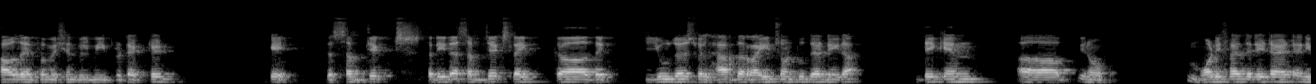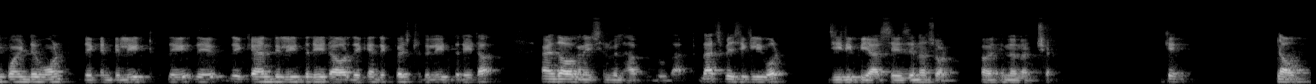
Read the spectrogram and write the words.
how the information will be protected. Okay, the subjects, the data subjects like uh, the users will have the rights onto their data. They can, uh, you know, modify the data at any point they want. They can delete, they, they, they can delete the data or they can request to delete the data and the organization will have to do that. That's basically what GDPR says in a short, uh, in a nutshell. Okay. Now,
